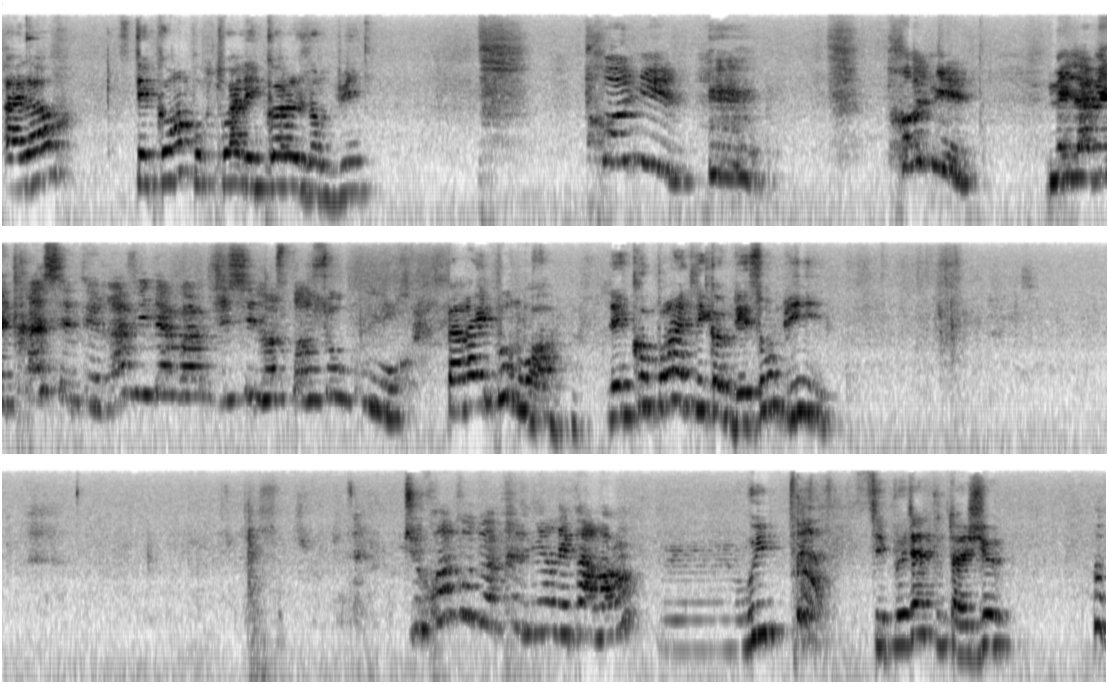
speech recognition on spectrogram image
Alors, c'était quand pour toi l'école aujourd'hui Trop nul. Trop nul. Mais la maîtresse était ravie d'avoir du silence dans son cours. Pareil pour moi. Les copains étaient comme des zombies. Tu crois qu'on doit prévenir les parents Oui, c'est peut-être contagieux.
